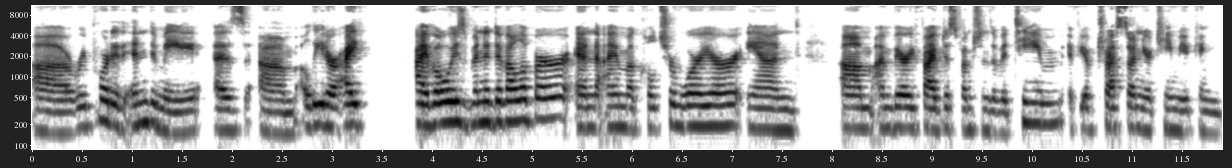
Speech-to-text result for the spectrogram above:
uh, reported into me as um, a leader. I I've always been a developer, and I'm a culture warrior, and um, I'm very five dysfunctions of a team. If you have trust on your team, you can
